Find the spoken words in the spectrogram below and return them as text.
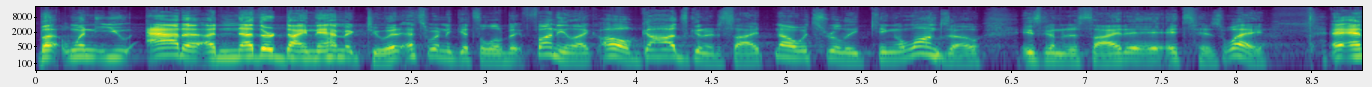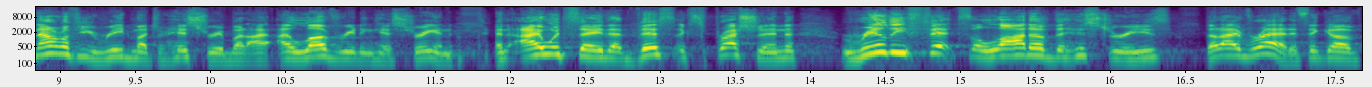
But when you add a, another dynamic to it, that's when it gets a little bit funny. Like, oh, God's going to decide. No, it's really King Alonzo is going to decide. It's his way. And, and, I don't know if you read much of history, but I, I love reading history. And, and I would say that this expression really fits a lot of the histories that I've read. I think of,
